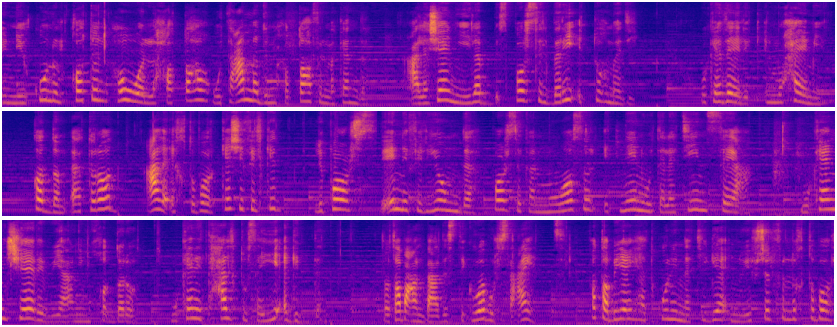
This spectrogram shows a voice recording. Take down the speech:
إن يكون القاتل هو اللي حطها وتعمد إنه يحطها في المكان ده علشان يلبس بارس البريء التهمة دي. وكذلك المحامي قدم اعتراض على اختبار كاشف الكذب لبارس لأن في اليوم ده بارس كان مواصل 32 ساعة وكان شارب يعني مخدرات وكانت حالته سيئة جدا. ده طبعا بعد استجوابه لساعات فطبيعي هتكون النتيجة إنه يفشل في الاختبار.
